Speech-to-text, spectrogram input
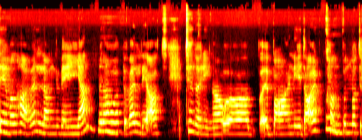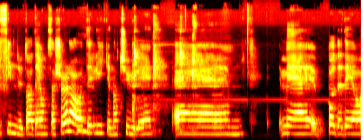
det Man har jo en lang vei igjen, men jeg håper veldig at tenåringer og barn i dag kan på en måte finne ut av det om seg sjøl, og at det er like naturlig eh, med både det å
